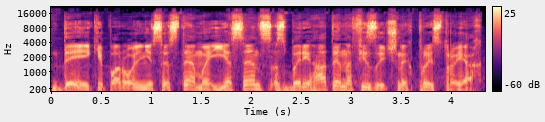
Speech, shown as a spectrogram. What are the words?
Деякі парольні системи є сенс зберігати на фізичних пристроях,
